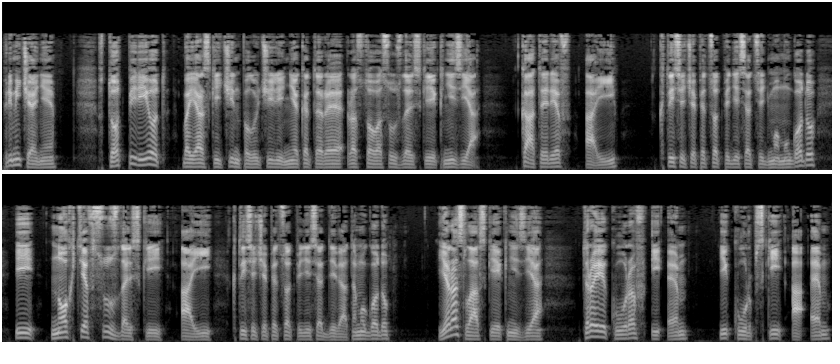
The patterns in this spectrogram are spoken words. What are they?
Примечание. В тот период боярский чин получили некоторые ростово-суздальские князья Катырев А.И. к 1557 году и Ногтев-Суздальский А.И к 1559 году, ярославские князья Троекуров И.М. и Курбский А.М.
